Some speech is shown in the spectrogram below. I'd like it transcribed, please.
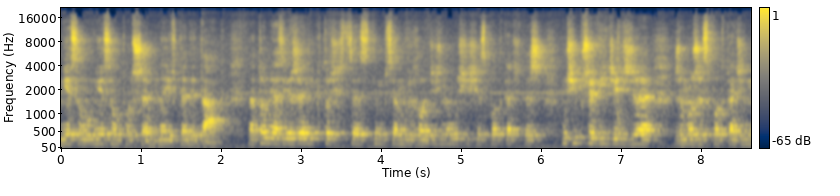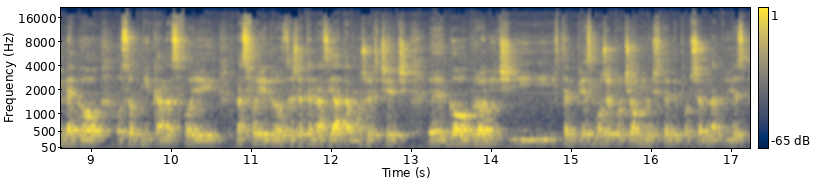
nie są, nie są potrzebne i wtedy tak. Natomiast jeżeli ktoś chce z tym psem wychodzić, no musi się spotkać też, musi przewidzieć, że, że może spotkać innego osobnika na swojej, na swojej drodze, że ten Azjata może chcieć y, go obronić i, i, i ten pies może pociągnąć, wtedy potrzebna tu jest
